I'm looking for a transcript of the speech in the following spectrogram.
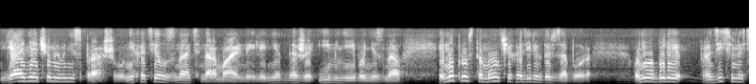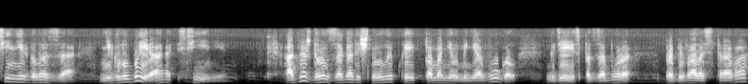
Я ни о чем его не спрашивал, не хотел знать, нормальный или нет, даже имени его не знал, и мы просто молча ходили вдоль забора. У него были пронзительно синие глаза, не голубые, а синие. Однажды он с загадочной улыбкой поманил меня в угол, где из-под забора пробивалась трава,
